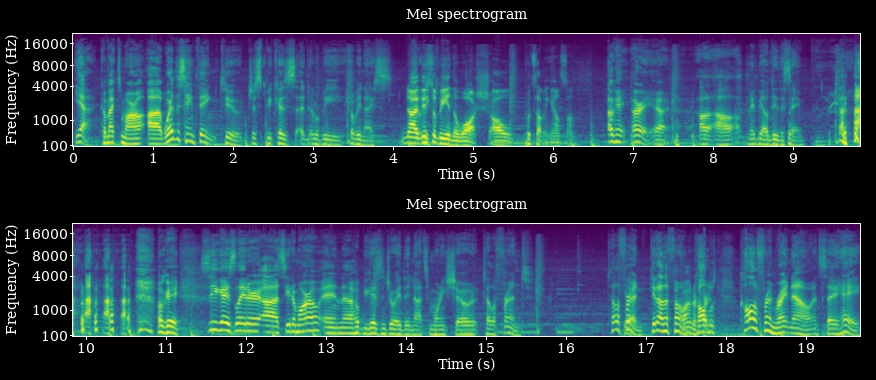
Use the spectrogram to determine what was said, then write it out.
Yeah, come back tomorrow. Uh, wear the same thing too, just because it'll be it'll be nice. No, this will be in the wash. I'll put something else on. Okay, all right, all right. I'll, I'll maybe I'll do the same. okay, see you guys later. Uh, see you tomorrow, and I uh, hope you guys enjoy the Not So Morning Show. Tell a friend. Tell a friend. Get on the phone. Find a call call a friend right now and say, hey,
